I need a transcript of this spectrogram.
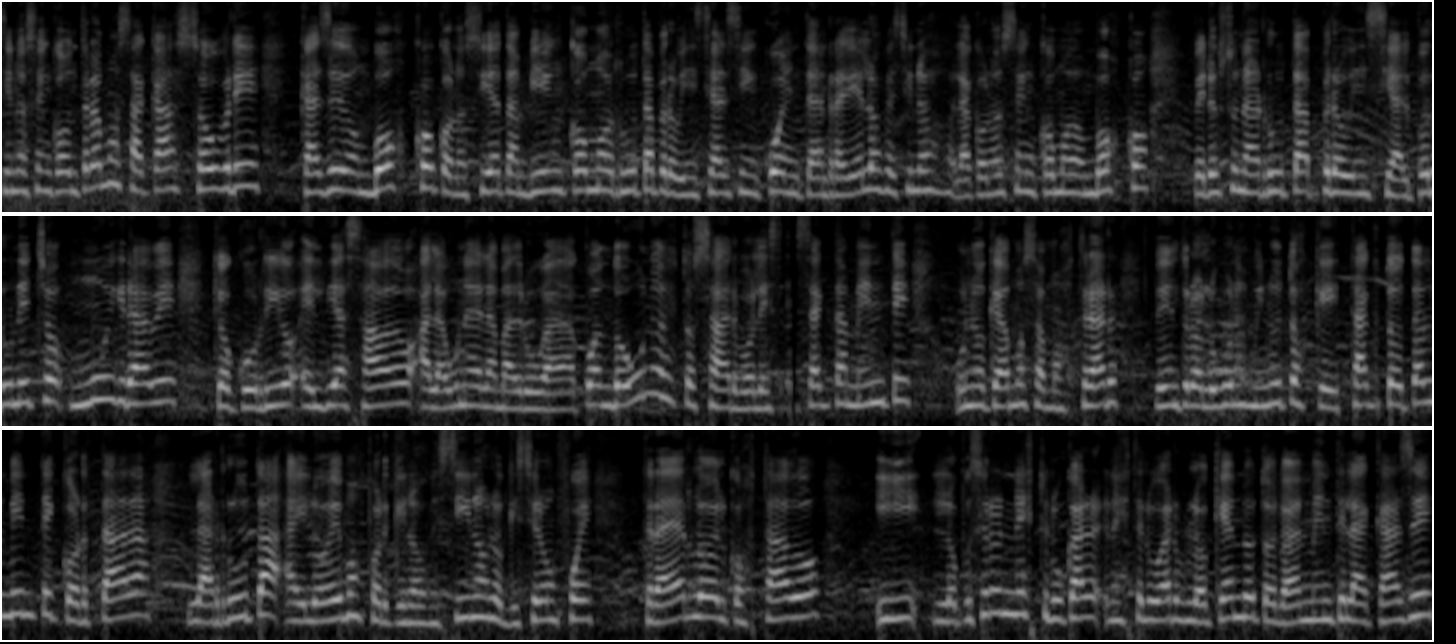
Si nos encontramos acá sobre calle Don Bosco, conocida también como Ruta Provincial 50. En realidad los vecinos la conocen como Don Bosco, pero es una ruta provincial, por un hecho muy grave que ocurrió el día sábado a la una de la madrugada, cuando uno de estos árboles, exactamente uno que vamos a mostrar dentro de algunos minutos, que está totalmente cortada la ruta, ahí lo vemos porque los vecinos lo que hicieron fue traerlo del costado y lo pusieron en este lugar, en este lugar bloqueando totalmente la calle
